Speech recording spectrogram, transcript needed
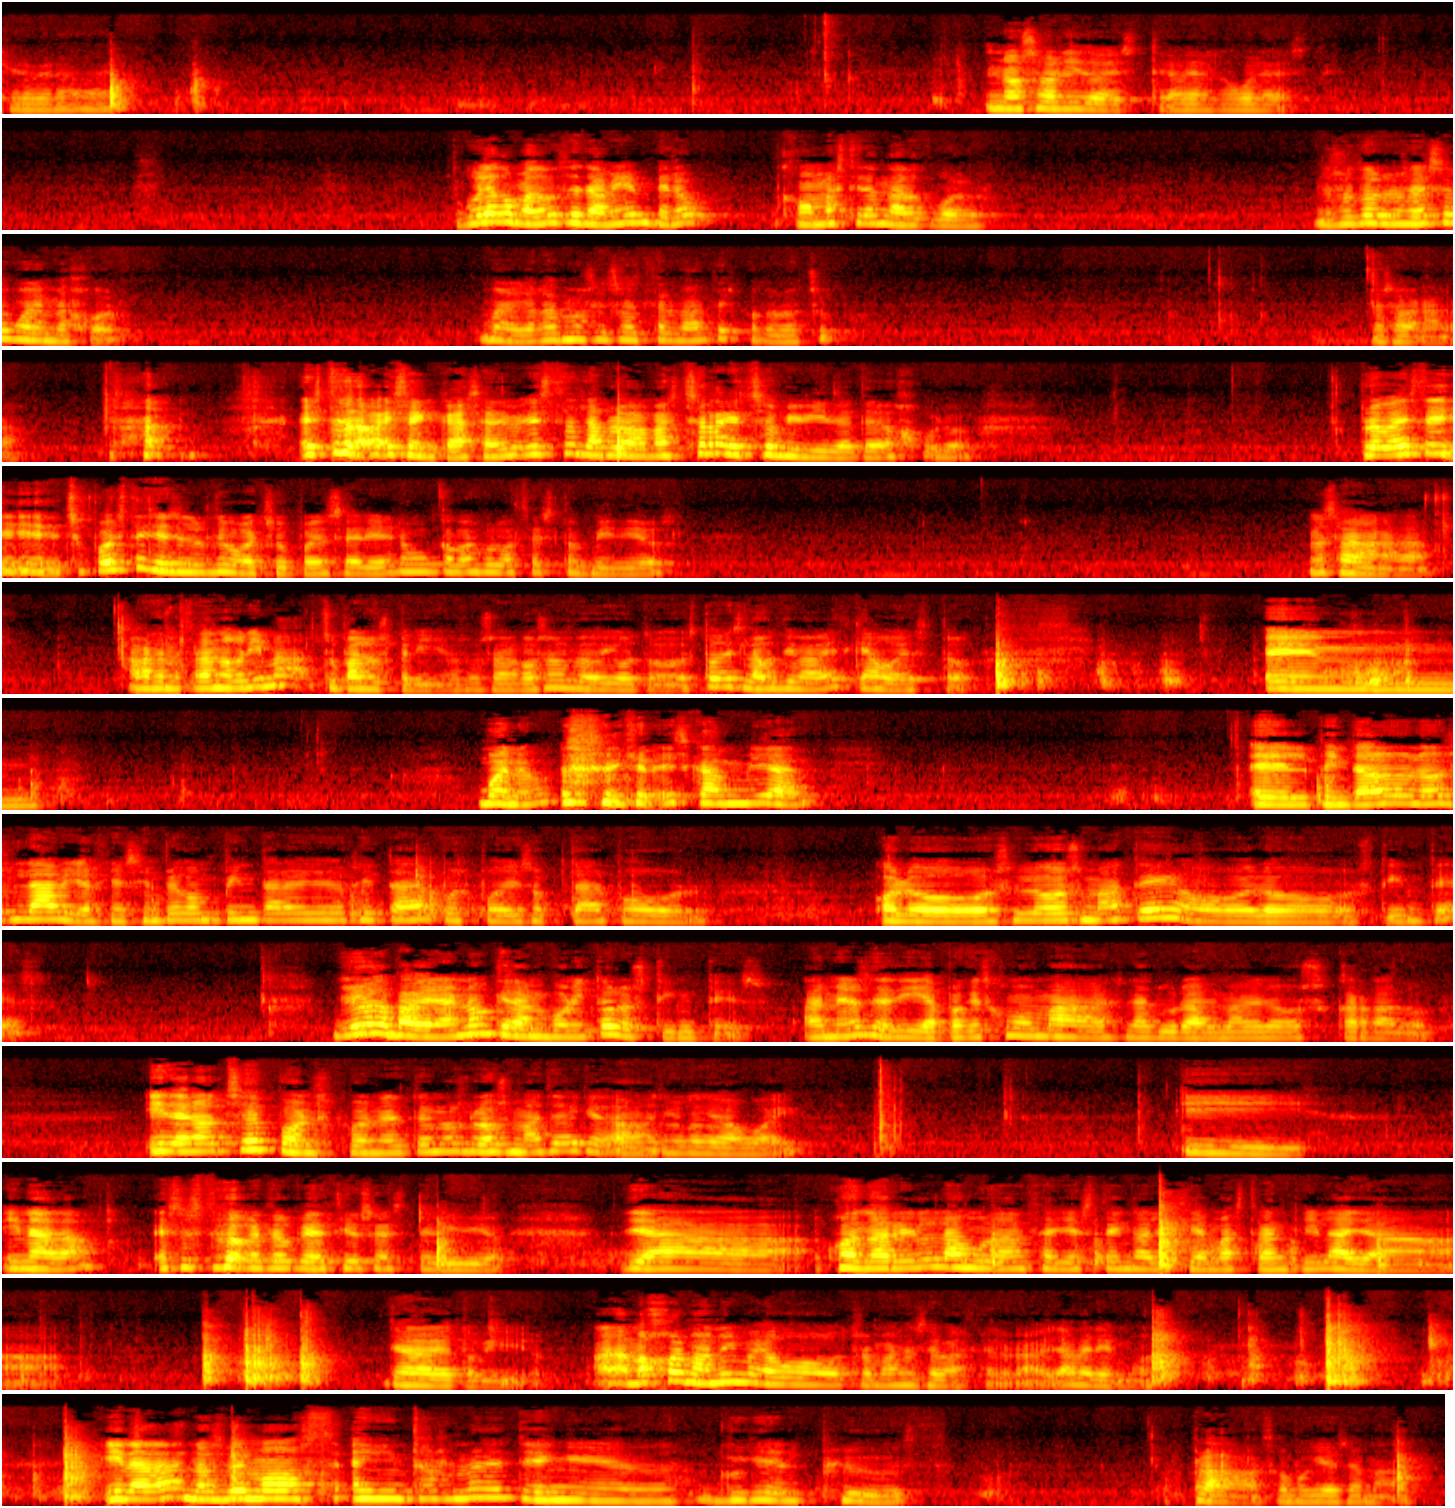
Quiero ver nada, ¿eh? No se ha olido este, a ver, ¿qué huele a este? Huele como a dulce también, pero como más tirando alcohol. Nosotros los Essence huelen mejor. Bueno, ya que hemos hecho el cerdo antes, porque no chupo. No sabe nada. Esto lo hagáis en casa. Esto es la prueba más chorra que he hecho en mi vida, te lo juro. Probé este y chupo este y es el último que chupo, en serio. ¿eh? Nunca más vuelvo a hacer estos vídeos. No sabe a nada. Ahora me está dando grima, chupar los pelillos. O sea, cosas os lo digo todo. Esto es la última vez que hago esto. Em, bueno, si queréis cambiar el pintar los labios, que siempre con pintar ellos y tal, pues podéis optar por o los, los mate o los tintes. Yo creo que para verano quedan bonitos los tintes, al menos de día, porque es como más natural, menos cargado. Y de noche, pues ponerte unos los mate queda, yo creo que queda guay. Y, y nada, eso es todo lo que tengo que deciros en este vídeo. Ya cuando arregle la mudanza y esté en Galicia más tranquila, ya, ya haré otro vídeo. A lo mejor mando y me hago otro más desde Barcelona, ya veremos. Y nada, nos vemos en internet y en el Google Plus. Plus, como quieras llamar.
